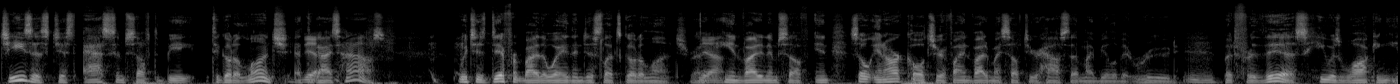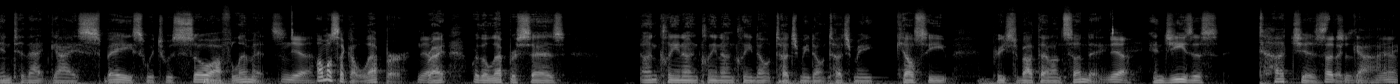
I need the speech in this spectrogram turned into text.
Jesus just asks himself to be to go to lunch at the guy's house, which is different, by the way, than just let's go to lunch, right? Yeah. He invited himself in. So in our culture, if I invited myself to your house, that might be a little bit rude. Mm-hmm. But for this, he was walking into that guy's space, which was so off limits, Yeah. almost like a leper, Yeah. right? Where the leper says, "Unclean, unclean, unclean. Don't touch me. Don't touch me." Kelsey preached about that on Sunday, Yeah. and Jesus touches, Touches the him, guy. yeah.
